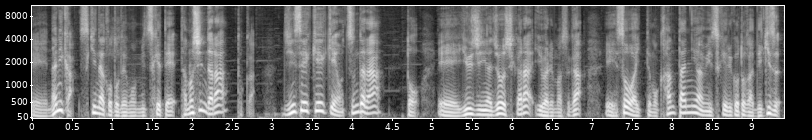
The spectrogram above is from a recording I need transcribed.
えー何か好きなことでも見つけて楽しんだらとか、人生経験を積んだらと、えー友人や上司から言われますが、えーそうは言っても簡単には見つけることができず、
